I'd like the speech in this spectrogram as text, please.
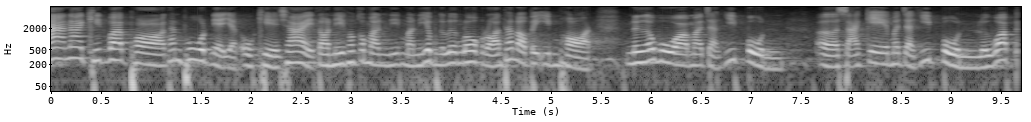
น่าน่าคิดว่าพอท่านพูดเนี่ยอย่างโอเคใช่ ตอนนี้เขาก็มานมานิยมกันเรื่องโลกร้อน ถ้าเราไป importเนื้อวัวมาจากญี่ปุ่นสาเกมาจากญี่ปุ่น หรือว่าไป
